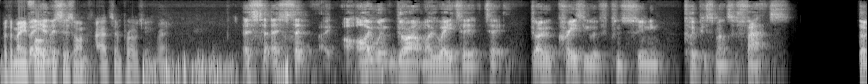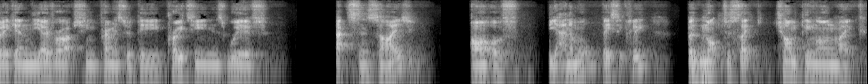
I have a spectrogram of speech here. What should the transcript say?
But the main but focus again, is on fats and protein, right? I wouldn't go out my way to, to go crazy with consuming copious amounts of fats. So again, the overarching premise would be proteins with fats inside, part of the animal, basically, but mm-hmm. not just like chomping on like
